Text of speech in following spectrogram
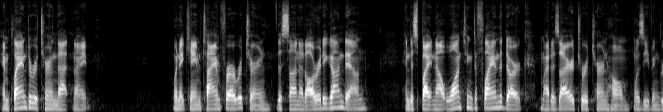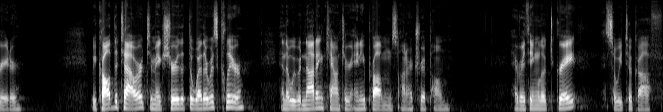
and planned to return that night. When it came time for our return, the sun had already gone down, and despite not wanting to fly in the dark, my desire to return home was even greater. We called the tower to make sure that the weather was clear and that we would not encounter any problems on our trip home. Everything looked great, so we took off.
